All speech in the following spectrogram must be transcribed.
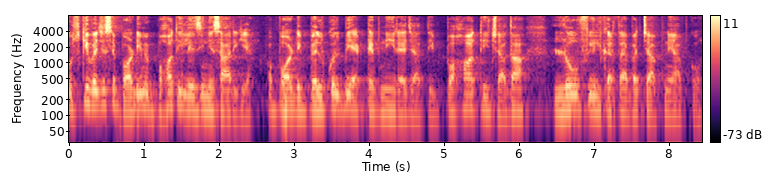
उसकी वजह से बॉडी में बहुत ही लेजीनेस आ रही है और बॉडी बिल्कुल भी एक्टिव नहीं रह जाती, बहुत ही ज़्यादा लो फील करता है बच्चा अपने आप को।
